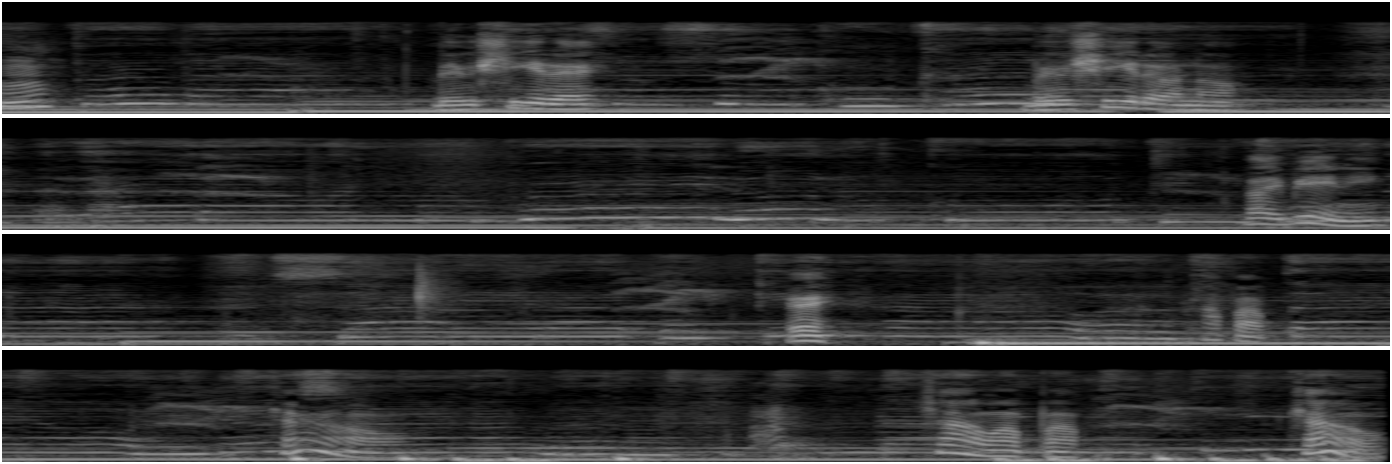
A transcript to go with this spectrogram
Mm? Vuoi uscire? Vuoi uscire o no? Dai, vieni. Eh. Apap. Ciao. Ciao, Apap. Ciao.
